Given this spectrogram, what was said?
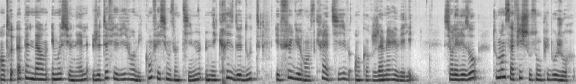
Entre up and down émotionnel, je te fais vivre mes confessions intimes, mes crises de doute et fulgurances créatives encore jamais révélées. Sur les réseaux, tout le monde s'affiche sous son plus beau jour.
